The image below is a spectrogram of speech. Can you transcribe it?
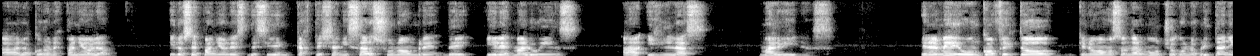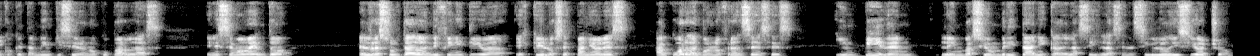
a la corona española, y los españoles deciden castellanizar su nombre de Isles Malouins a Islas Malvinas. En el medio hubo un conflicto que no vamos a andar mucho con los británicos, que también quisieron ocuparlas en ese momento. El resultado, en definitiva, es que los españoles acuerdan con los franceses, impiden la invasión británica de las islas en el siglo XVIII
